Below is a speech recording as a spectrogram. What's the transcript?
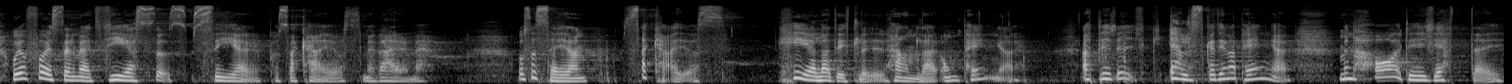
Och jag föreställer mig att Jesus ser på Sackaios med värme. Och så säger han, Sackaios, hela ditt liv handlar om pengar. Att bli rik, älska dina pengar. Men har det gett dig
